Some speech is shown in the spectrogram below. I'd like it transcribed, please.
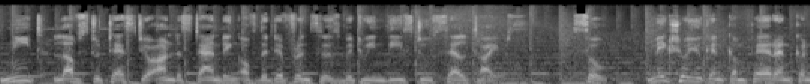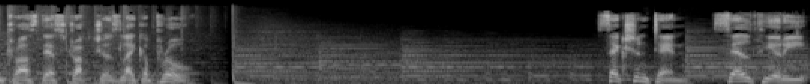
NEET loves to test your understanding of the differences between these two cell types. So, Make sure you can compare and contrast their structures like a pro. Section 10. Cell Theory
